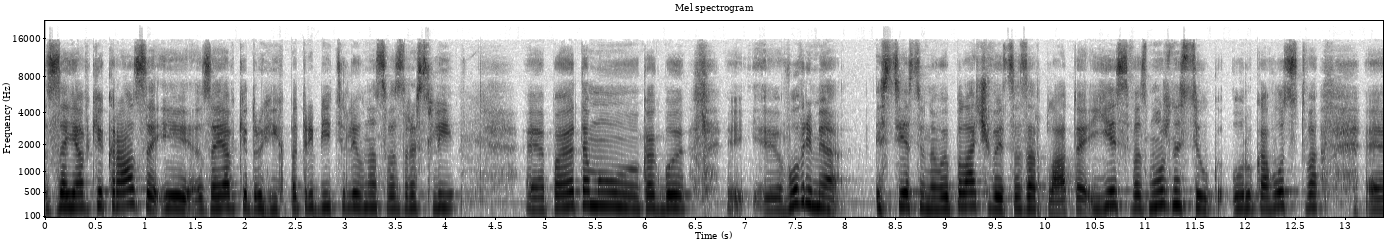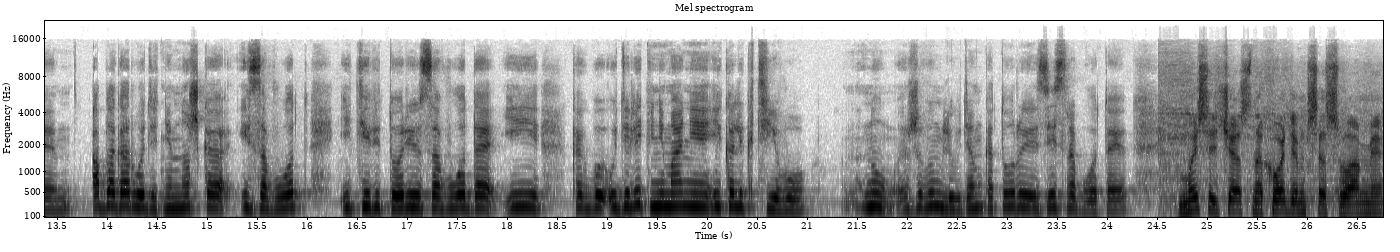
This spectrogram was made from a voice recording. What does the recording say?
Заявки КРАЗа и заявки других потребителей у нас возросли. Э, Поэтому как бы э, э, вовремя естественно, выплачивается зарплата, есть возможности у, у руководства э, облагородить немножко и завод, и территорию завода, и как бы уделить внимание и коллективу ну, живым людям, которые здесь работают. Мы сейчас находимся с вами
